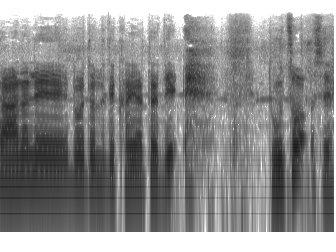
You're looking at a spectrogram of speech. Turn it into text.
tānāle bōtolu dikhāyā tādī tūntsō sē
